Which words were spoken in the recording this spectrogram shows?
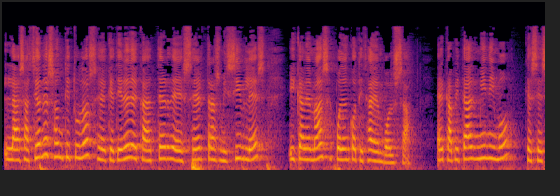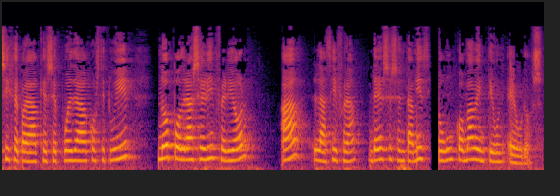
Las acciones son títulos eh, que tienen el carácter de ser transmisibles y que además pueden cotizar en bolsa. El capital mínimo que se exige para que se pueda constituir no podrá ser inferior a la cifra de 60.101,21 euros.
